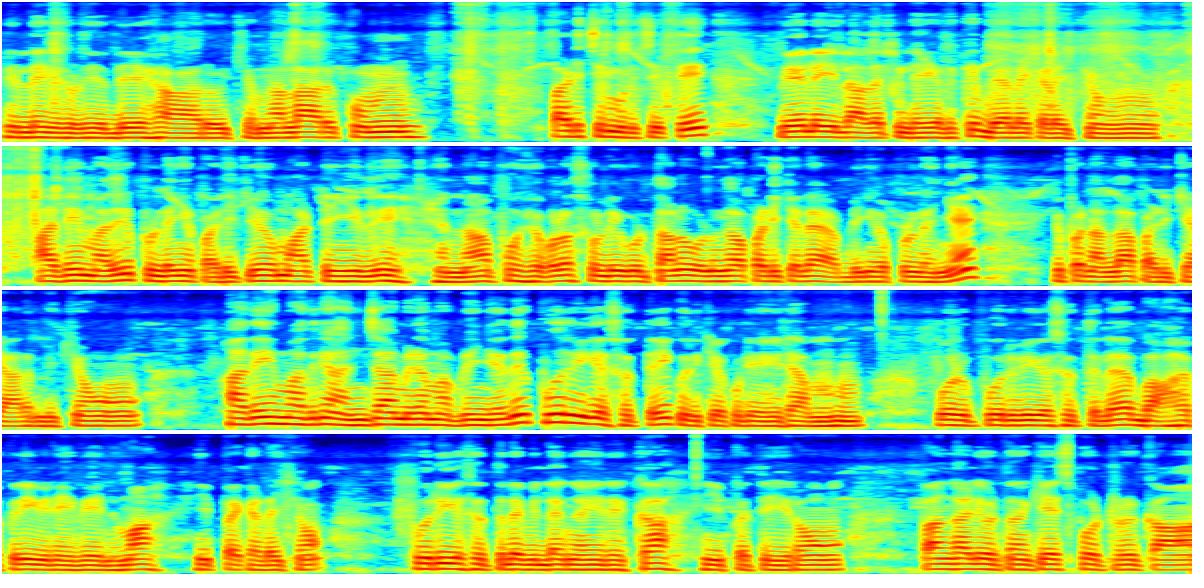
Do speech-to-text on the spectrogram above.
பிள்ளைகளுடைய தேக ஆரோக்கியம் நல்லாயிருக்கும் படித்து முடிச்சுட்டு வேலை இல்லாத பிள்ளைகளுக்கு வேலை கிடைக்கும். அதே மாதிரி பிள்ளைங்க படிக்கவே மாட்டேங்குது. என்ன இப்போ எவ்வளோ சொல்லி கொடுத்தாலும் ஒழுங்காக படிக்கலை அப்படிங்கிற பிள்ளைங்க இப்போ நல்லா படிக்க ஆரம்பிக்கும். அதே மாதிரி அஞ்சாம் இடம் அப்படிங்கிறது பூர்வீக சொத்தை குறிக்கக்கூடிய இடம். ஒரு பூர்வீக சொத்தில் பாகப்பிரிவினை வேணுமா? இப்போ கிடைக்கும். பூர்வீக சொத்தில் வில்லங்கம் இருக்கா? இப்போ தீரும். பங்காளி ஒருத்தன் கேஸ் போட்டிருக்கான்.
